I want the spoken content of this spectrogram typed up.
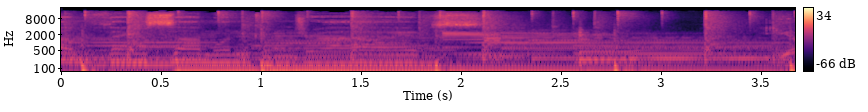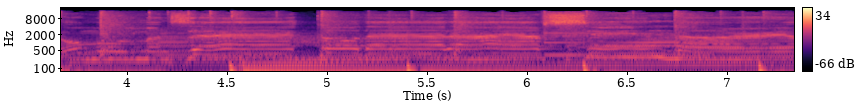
something someone contrives. Your movements echo that I have seen already.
